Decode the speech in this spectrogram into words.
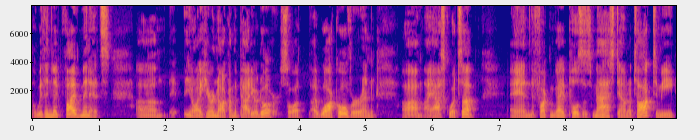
Within like five minutes, um, you know, I hear a knock on the patio door. So I, I walk over and um, I ask what's up. And the fucking guy pulls his mask down to talk to me.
